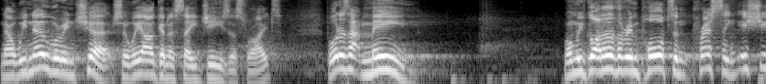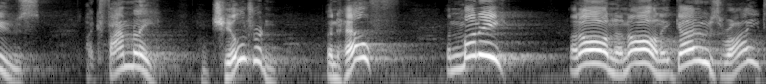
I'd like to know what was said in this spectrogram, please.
Now, we know we're in church, so we are going to say Jesus, right? But what does that mean? When we've got other important, pressing issues like family, and children, and health, and money, and on and on it goes, right?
